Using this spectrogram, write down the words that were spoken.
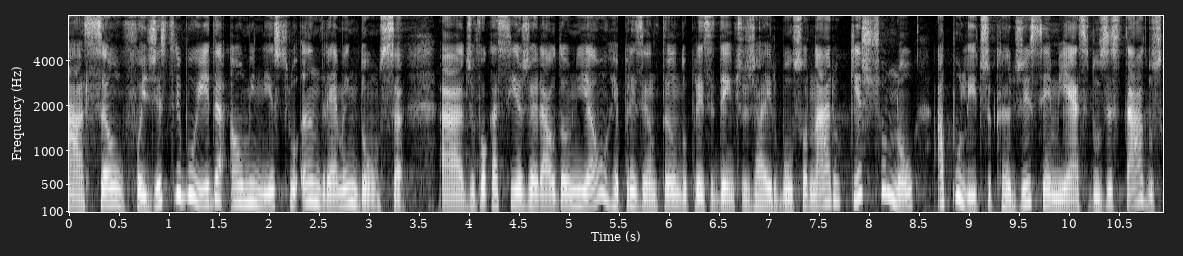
A ação foi distribuída ao ministro André Mendonça. A Advocacia Geral da União, representando o presidente Jair Bolsonaro, questionou a política de ICMS dos estados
